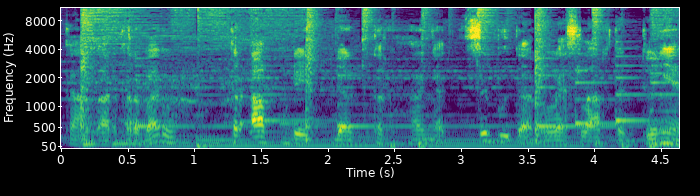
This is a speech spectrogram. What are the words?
kabar terbaru, terupdate, dan terhangat seputar Leslar tentunya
